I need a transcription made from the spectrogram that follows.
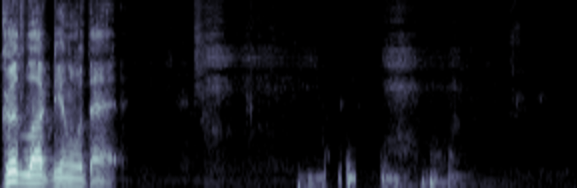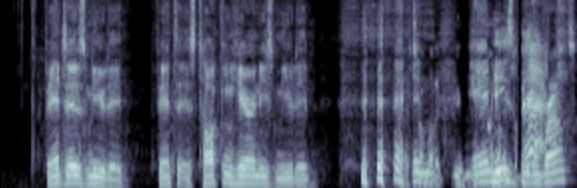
good luck dealing with that. Fanta is muted. Fanta is talking here and he's muted and, and he's back. Browns.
